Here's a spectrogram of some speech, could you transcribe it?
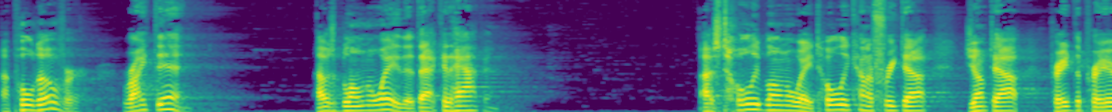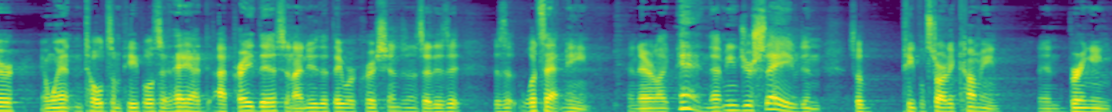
I pulled over right then. I was blown away that that could happen. I was totally blown away, totally kind of freaked out jumped out, prayed the prayer, and went and told some people, said, Hey, I, I prayed this, and I knew that they were Christians, and I said, Is it, is it, what's that mean? And they're like, Man, that means you're saved. And so people started coming and bringing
